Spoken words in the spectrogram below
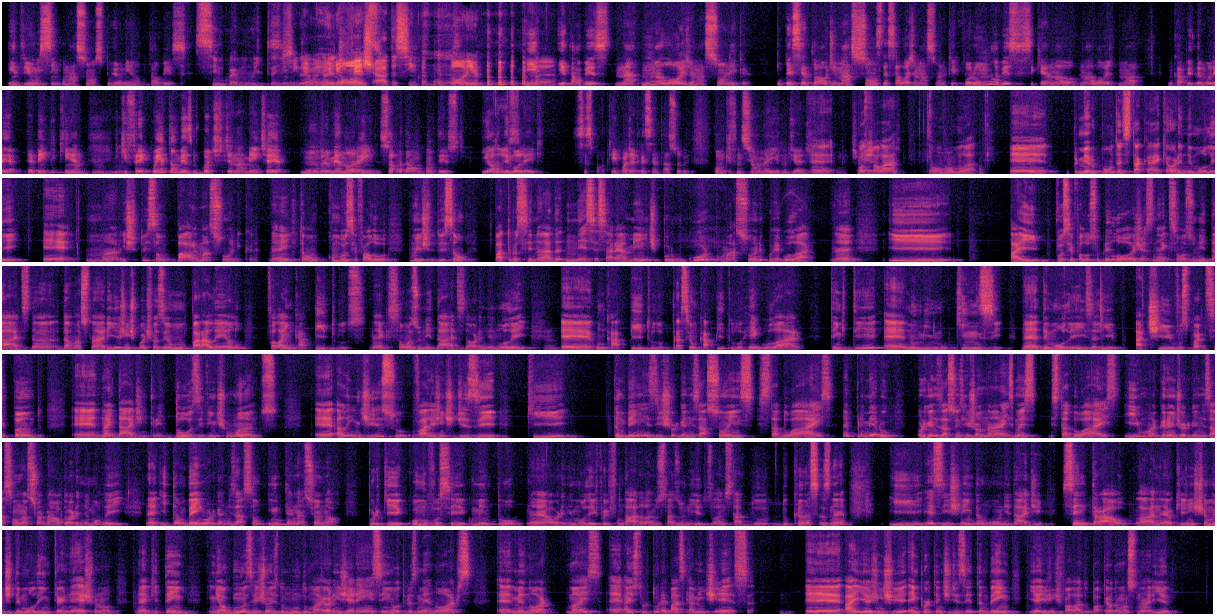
entre um e cinco maçons por reunião, talvez. Cinco é muito, hein? Cinco é uma reunião Nossa. fechada, cinco é muito. Sonho. E, é. e talvez na, numa loja maçônica, o percentual de maçons dessa loja maçônica que foram uma vez sequer numa, numa loja, numa, um capítulo demolei é, é bem pequeno. Uhum. E que frequentam mesmo cotidianamente, aí é um número menor ainda. Só para dar um contexto. E a ordem demolei, vocês, quem pode acrescentar sobre como que funciona aí no dia a dia? É, posso falar? Então vamos lá. É, o primeiro ponto a destacar é que a Ordem de Molay é uma instituição paramaçônica. Né? Então, como você falou, uma instituição patrocinada necessariamente por um corpo maçônico regular. Né? E aí você falou sobre lojas, né, que são as unidades da, da maçonaria. A gente pode fazer um paralelo falar em capítulos, né, que são as unidades da ordem de Molay. Hum. É, um capítulo, para ser um capítulo regular, tem que ter é, no mínimo 15 né, demolês ali ativos participando, é, na idade entre 12 e 21 anos. É, além disso, vale a gente dizer que também existem organizações estaduais, né, primeiro organizações regionais, mas estaduais e uma grande organização nacional da Ordem de Molay, né? E também organização internacional, porque como você comentou, né, a Ordem de Molay foi fundada lá nos Estados Unidos, lá no estado do, do Kansas, né? E existe ainda uma unidade central lá, né, o que a gente chama de Demolay International, né, que tem em algumas regiões do mundo maior ingerência, em outras menores, é, menor, mas é, a estrutura é basicamente essa. É, aí a gente é importante dizer também, e aí a gente falar do papel da maçonaria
